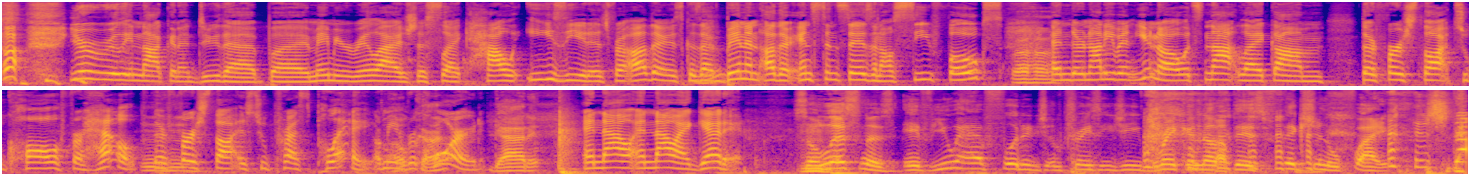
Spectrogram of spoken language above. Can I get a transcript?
You're really not gonna do that. But it made me realize just like how easy it is for others. Because I've been in other instances and I'll see folks uh-huh. and they're not even, you know, it's not like um their first thought to call for help. Their mm-hmm. first thought is to press play. I mean Okay. record Got it. and now and now I get it. So, listeners, if you have footage of Tracy G breaking up this fictional fight, Stop!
